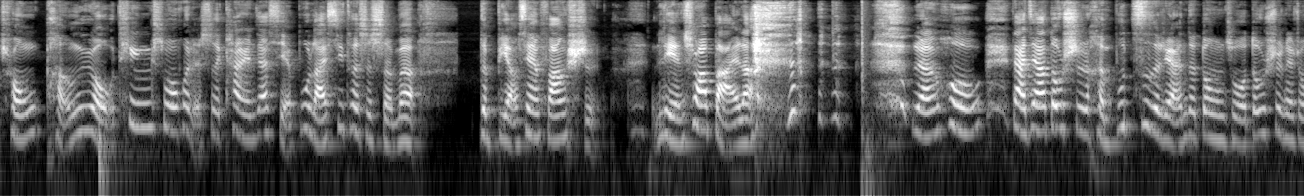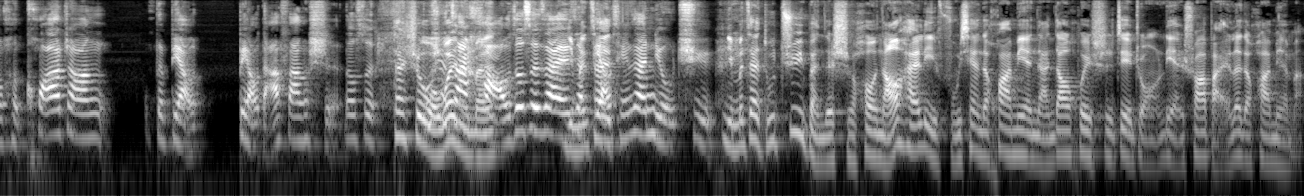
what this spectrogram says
从朋友听说，或者是看人家写布莱希特是什么的表现方式，脸刷白了，然后大家都是很不自然的动作，都是那种很夸张的表表达方式，都是。但是我问你们，好，就是在在表情在扭曲。你们在读剧本的时候，脑海里浮现的画面，难道会是这种脸刷白了的画面吗？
